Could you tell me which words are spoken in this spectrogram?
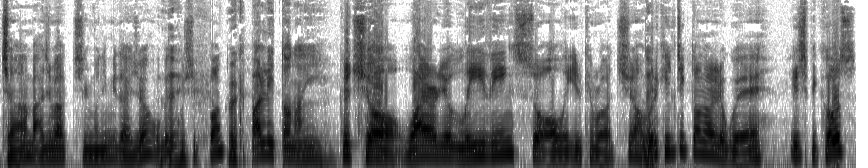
자, 마지막 질문입니다. 그죠? 네. 590번. 왜 이렇게 빨리 떠나니? 그렇죠. Why are you leaving so early? 이렇게 물어봤죠. 네. 왜 이렇게 일찍 떠나려고 해? It's because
